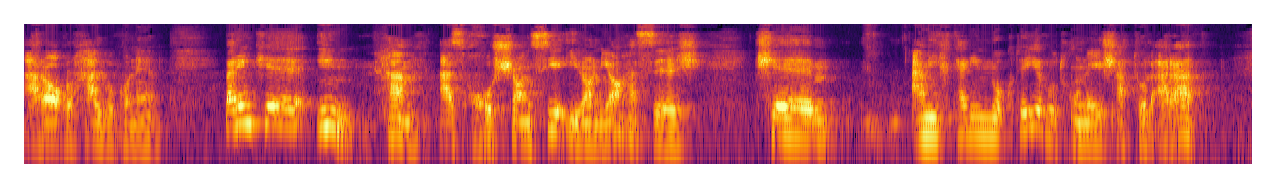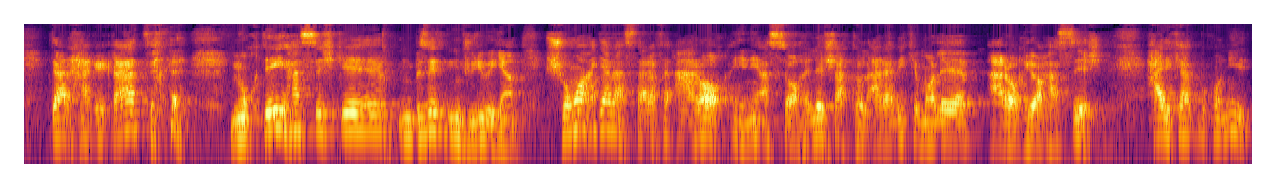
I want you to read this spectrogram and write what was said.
عراق رو حل بکنه؟ برای اینکه این هم از خوششانسی ایرانیا هستش که عمیقترین نقطه رودخونه شط العرب در حقیقت نقطه ای هستش که بذارید اینجوری بگم. شما اگر از طرف عراق یعنی از ساحل شط العربی که مال عراقی ها هستش حرکت بکنید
